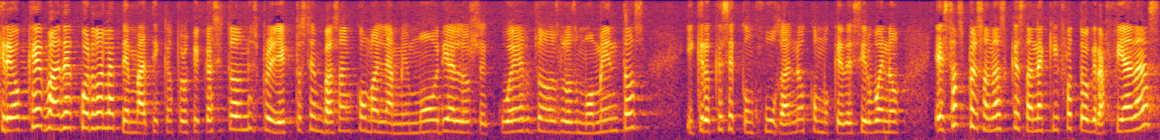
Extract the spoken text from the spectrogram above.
creo que va de acuerdo a la temática, porque casi todos mis proyectos se basan como a la memoria, los recuerdos, los momentos, y creo que se conjuga, ¿no? Como que decir, bueno, estas personas que están aquí fotografiadas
